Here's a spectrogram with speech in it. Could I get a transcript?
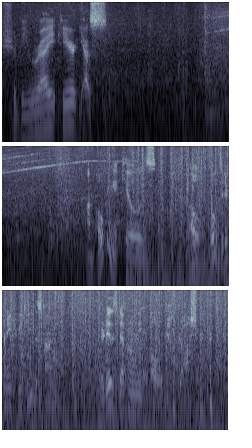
Should be right here. Yes! I'm hoping it kills... Oh, oh, it's a different HVT this time. But it is definitely... Oh, oh gosh.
